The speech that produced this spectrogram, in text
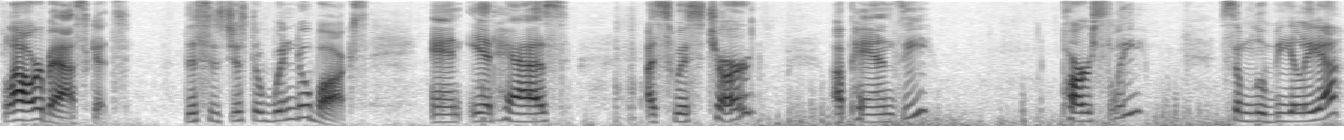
flower baskets. This is just a window box and it has a Swiss chard, a pansy, parsley, some lobelia,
